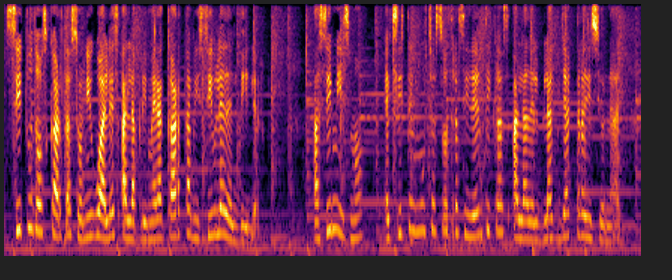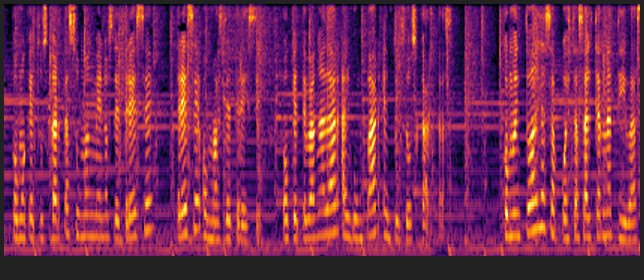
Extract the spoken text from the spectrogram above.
si tus dos cartas son iguales a la primera carta visible del dealer. Asimismo, existen muchas otras idénticas a la del blackjack tradicional, como que tus cartas suman menos de 13, 13 o más de 13, o que te van a dar algún par en tus dos cartas. Como en todas las apuestas alternativas,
